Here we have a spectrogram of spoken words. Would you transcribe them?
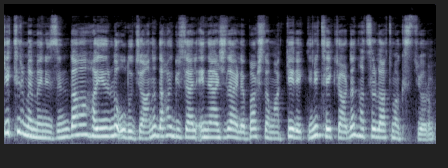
getirmemenizin daha hayırlı olacağını, daha güzel enerjilerle başlamak gerektiğini tekrardan hatırlatmak istiyorum.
